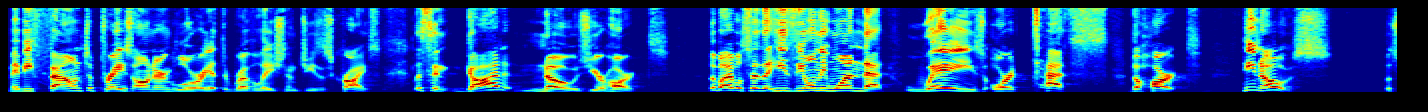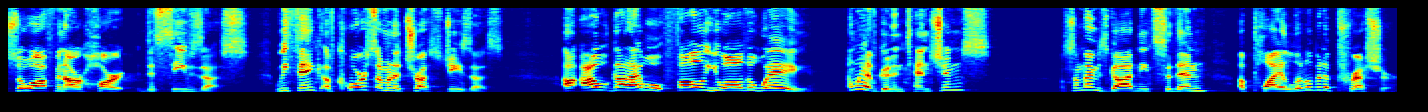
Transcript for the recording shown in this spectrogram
may be found to praise, honor, and glory at the revelation of Jesus Christ. Listen, God knows your heart. The Bible says that He's the only one that weighs or tests the heart. He knows. But so often our heart deceives us. We think, of course, I'm going to trust Jesus. I, I, God, I will follow you all the way. And we have good intentions. But sometimes God needs to then apply a little bit of pressure.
